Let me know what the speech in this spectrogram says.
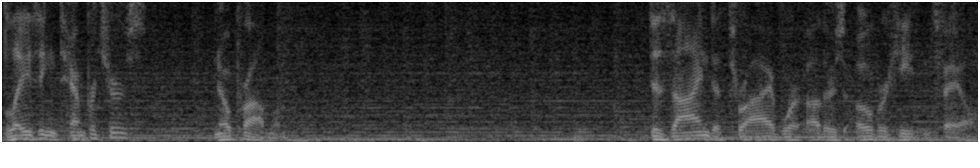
Blazing temperatures? No problem. Designed to thrive where others overheat and fail.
